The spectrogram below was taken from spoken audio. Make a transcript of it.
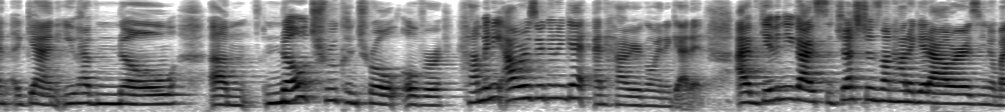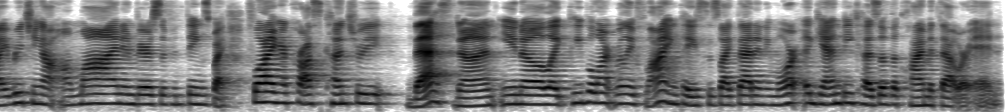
And again you have no um, no true control over how many hours you're going to get and how you're going to get it. I've given you guys suggestions on how to get hours you know by reaching out online and various different things by flying across country that's done. You know, like people aren't really flying places like that anymore, again, because of the climate that we're in.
